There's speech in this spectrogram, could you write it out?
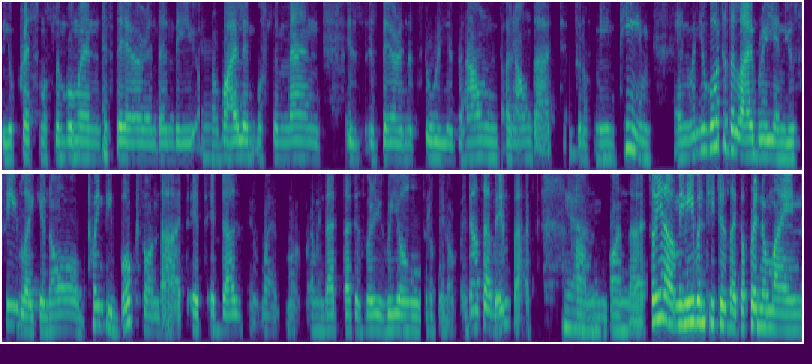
the oppressed Muslim woman is there, and then the you know violent Muslim man is is there, and the story is around around that sort of main theme. And when you go to the library and you see like, you know, 20 books on that, it, it does, I mean, that that is very real, sort of, you know, it does have impact yeah. um, on that. So yeah, I mean, even teachers like a friend of mine,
